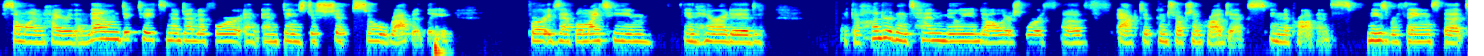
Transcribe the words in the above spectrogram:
someone higher than them dictates an agenda for and, and things just shift so rapidly. For example, my team inherited like $110 million worth of active construction projects in the province. these were things that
